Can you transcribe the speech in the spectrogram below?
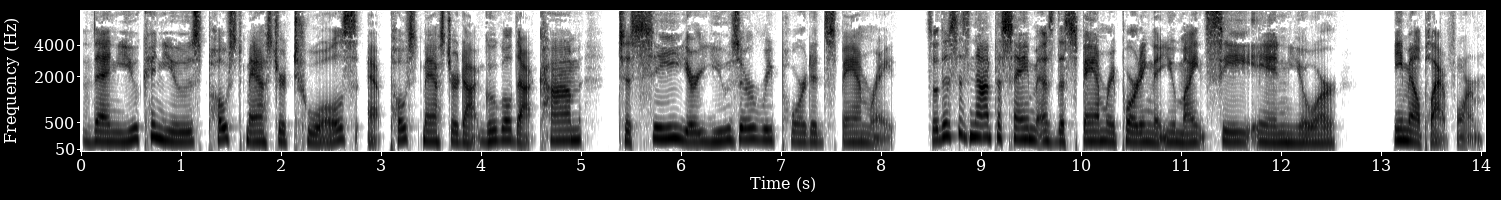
then you can use Postmaster Tools at postmaster.google.com to see your user reported spam rate. So this is not the same as the spam reporting that you might see in your email platform,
